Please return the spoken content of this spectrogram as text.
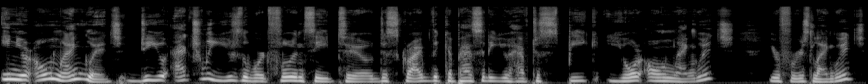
in your own language do you actually use the word fluency to describe the capacity you have to speak your own language your first language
